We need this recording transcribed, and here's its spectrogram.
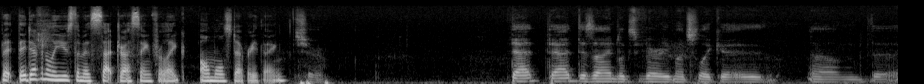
But they definitely use them as set dressing for like almost everything. sure. That that design looks very much like a um, the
